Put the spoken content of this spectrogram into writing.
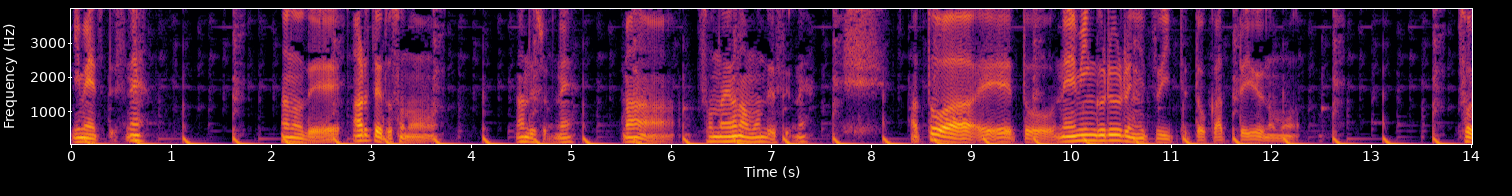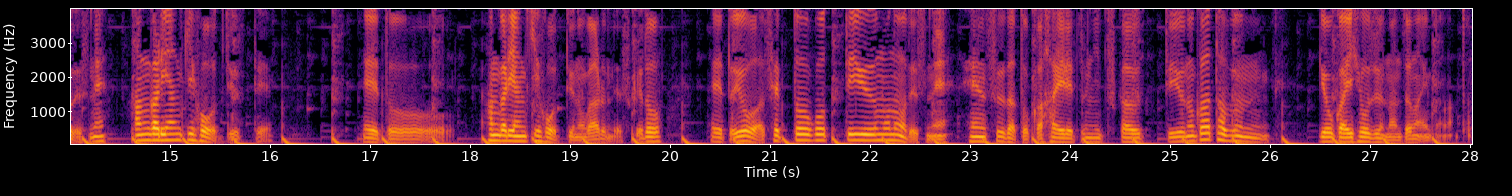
イメージですね。なので、ある程度その、なんでしょうね。まあ、そんなようなもんですよね。あとは、えっ、と、ネーミングルールについてとかっていうのも、そうですね。ハンガリアン記法って言って、えっ、と、ハンガリアン記法っていうのがあるんですけど、えっ、と、要は、窃盗語っていうものをですね、変数だとか配列に使うっていうのが多分、業界標準なんじゃないかなと。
